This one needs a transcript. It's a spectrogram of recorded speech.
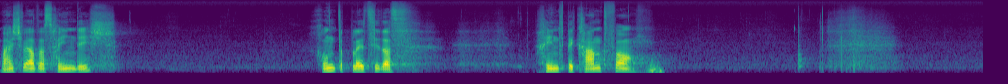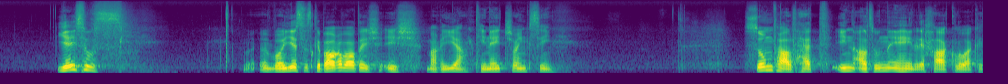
Weißt du, wer das Kind ist? Kommt dir plötzlich das Kind bekannt vor? Jesus, wo Jesus geboren wurde, ist, Maria Teenagerin gewesen. Das Umfeld hat ihn als unehelich angeschaut.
